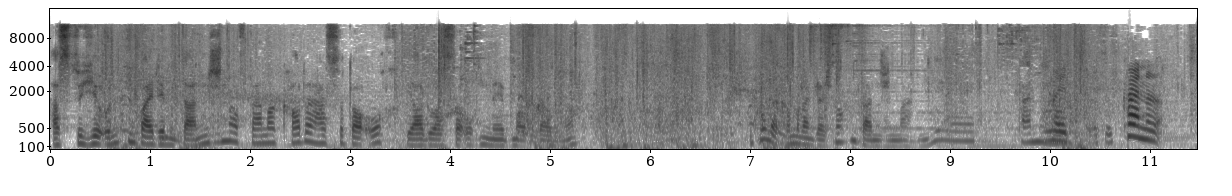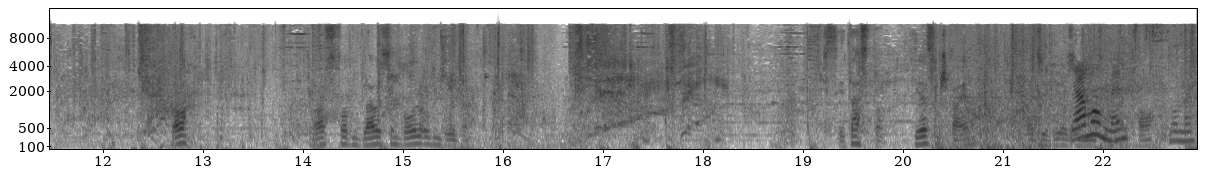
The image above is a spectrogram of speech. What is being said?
Hast du hier unten bei dem Dungeon auf deiner Karte, hast du da auch? Ja, du hast da auch eine Nebenaufgabe, ne? Okay, da kann man dann gleich noch einen Dungeon machen. Yeah, Dungeon. Nee, das ist keine. Doch. Du hast dort ein blaues Symbol oben drüber. Ich sehe das doch. Hier ist ein Schrein. Also hier ist Ja, ein Moment. Altar. Moment.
